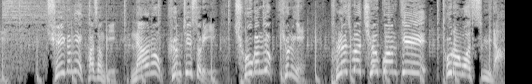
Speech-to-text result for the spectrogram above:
최강의 가성비 나노 금 칫솔이 초강력 효능의 플라즈마 치약과 함께 돌아왔습니다.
